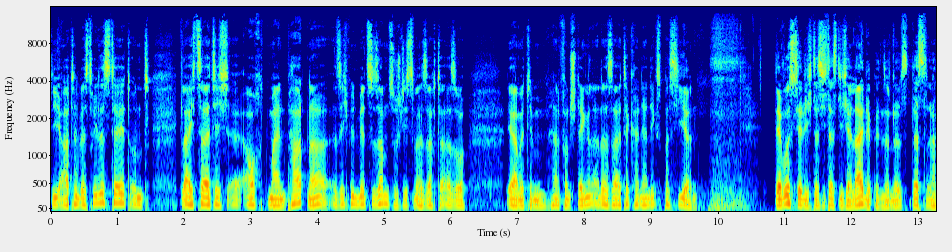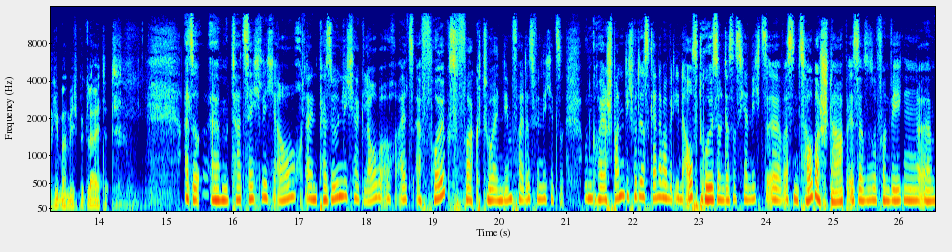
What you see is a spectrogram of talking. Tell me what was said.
die Art Invest Real Estate und gleichzeitig äh, auch meinen Partner sich mit mir zusammenzuschließen, weil er sagte also, ja, mit dem Herrn von Stengel an der Seite kann ja nichts passieren. Der wusste ja nicht, dass ich das nicht alleine bin, sondern dass, dass noch jemand mich begleitet. Also ähm, tatsächlich auch ein persönlicher Glaube auch als Erfolgsfaktor in dem Fall. Das finde ich jetzt ungeheuer spannend. Ich würde das gerne mal mit Ihnen aufdröseln. Das ist ja nichts, äh, was ein Zauberstab ist. Also so von wegen, ähm,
